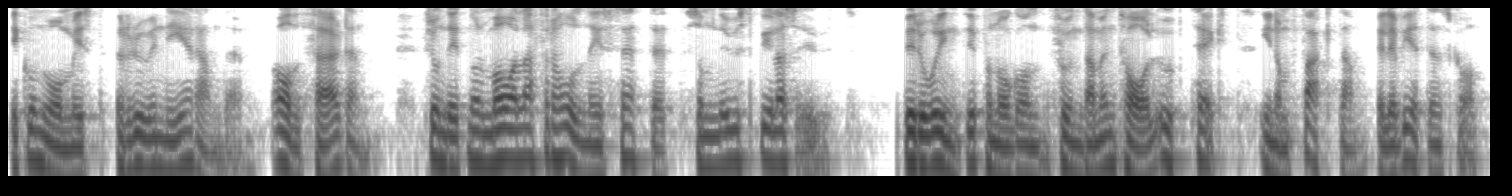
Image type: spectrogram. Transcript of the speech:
ekonomiskt ruinerande avfärden från det normala förhållningssättet som nu spelas ut beror inte på någon fundamental upptäckt inom fakta eller vetenskap.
